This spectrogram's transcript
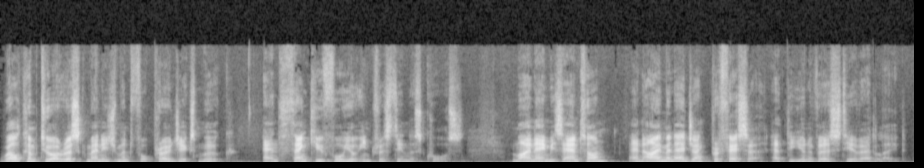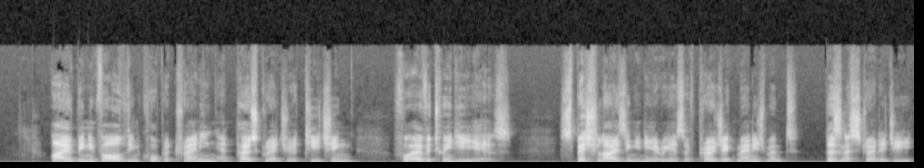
Welcome to our Risk Management for Projects MOOC, and thank you for your interest in this course. My name is Anton, and I'm an adjunct professor at the University of Adelaide. I have been involved in corporate training and postgraduate teaching for over 20 years, specializing in areas of project management, business strategy,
